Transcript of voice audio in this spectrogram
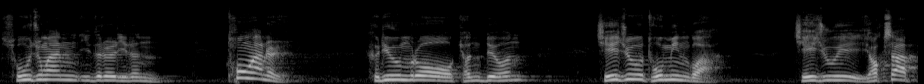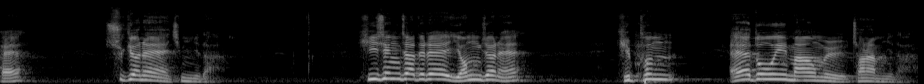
소중한 이들을 잃은 통안을 그리움으로 견뎌온 제주 도민과 제주의 역사 앞에 숙연해집니다. 희생자들의 영전에 깊은 애도의 마음을 전합니다.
